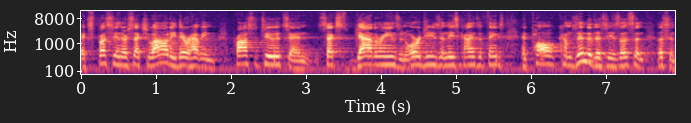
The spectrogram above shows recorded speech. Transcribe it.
expressing their sexuality. They were having prostitutes and sex gatherings and orgies and these kinds of things. And Paul comes into this. He says, listen, listen,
